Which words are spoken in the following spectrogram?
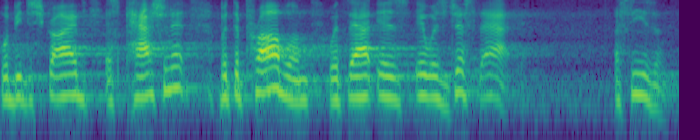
would be described as passionate. But the problem with that is it was just that a season.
